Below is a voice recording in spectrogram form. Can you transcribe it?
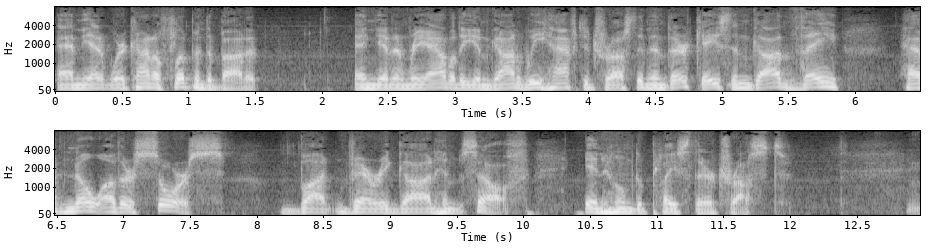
And yet we're kind of flippant about it. And yet in reality, in God we have to trust. And in their case, in God, they have no other source but very God Himself in whom to place their trust. Hmm.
